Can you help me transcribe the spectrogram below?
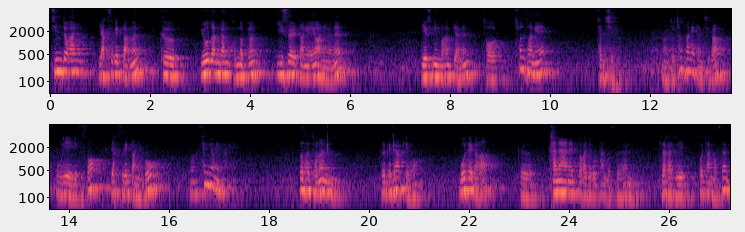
진정한 약속의 땅은 그 요단강 건너편 이스라엘 땅이에요? 아니면은 예수님과 함께하는 저 천상의 잔치예요. 어, 저 천상의 잔치가 우리에게 있어서 약속의 땅이고 어, 생명의 땅이에요. 그래서 사실 저는 그렇게 생각해요. 모세가 그 가나안에 들어가지 못한 것은 들어가지 못한 것은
